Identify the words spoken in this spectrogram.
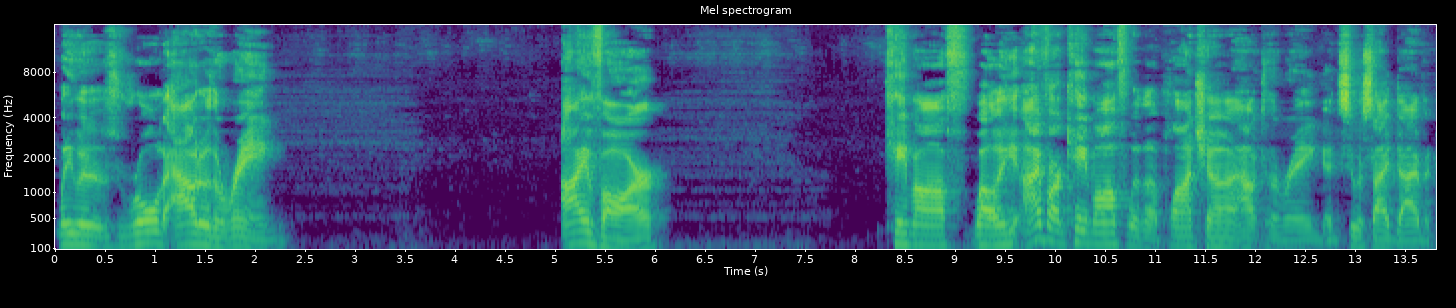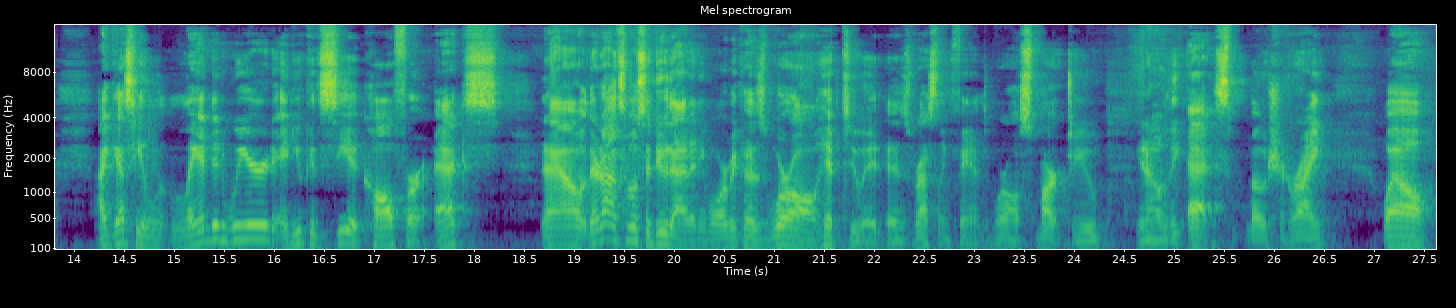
when he was rolled out of the ring, Ivar came off. Well, he, Ivar came off with a plancha out to the ring and suicide dive, and I guess he landed weird, and you could see a call for X. Now they're not supposed to do that anymore because we're all hip to it as wrestling fans. We're all smart to you know the X motion, right? Well,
